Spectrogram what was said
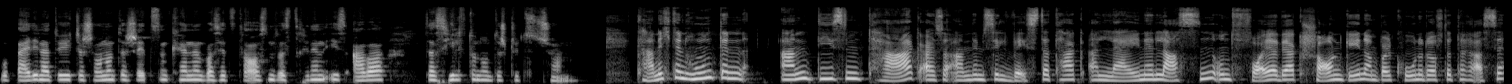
wobei die natürlich da schon unterschätzen können, was jetzt draußen was drinnen ist, aber das hilft und unterstützt schon. Kann ich den Hund denn an diesem Tag, also an dem Silvestertag, alleine lassen und Feuerwerk schauen gehen am Balkon oder auf der Terrasse?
